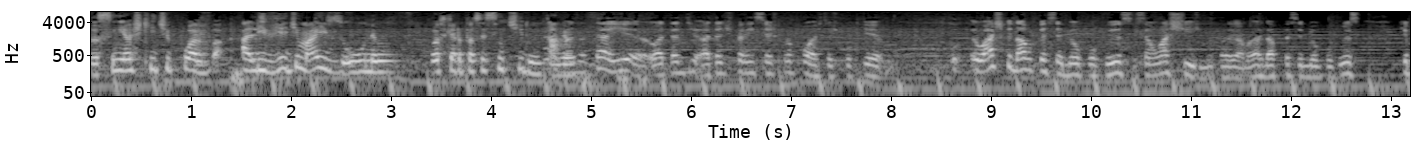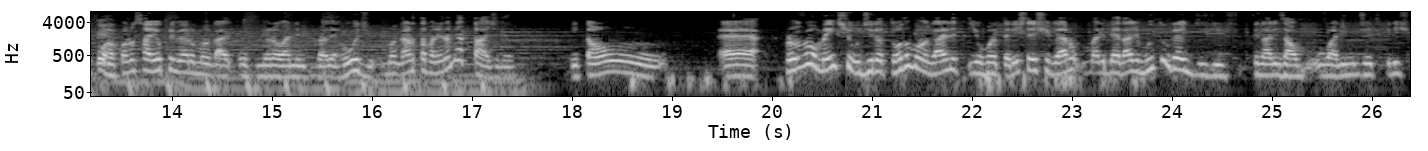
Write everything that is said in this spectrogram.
assim, eu acho que, tipo, a- alivia demais o negócio que era pra ser sentido, Ah, entendeu? mas até aí eu até, até diferenciei as propostas, porque eu- acho que dá pra perceber um pouco isso, isso é um achismo, tá ligado? Mas dá pra perceber um pouco isso, porque, porra, quando saiu o primeiro mangá, o primeiro anime do Brotherhood, o mangá não tava nem na metade, né? Então, é, provavelmente o diretor do mangá ele- e o roteirista eles tiveram uma liberdade muito grande de, de finalizar o, o anime do jeito que eles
